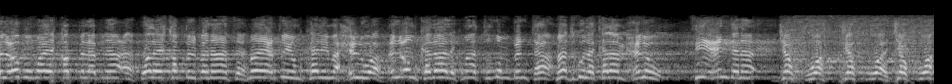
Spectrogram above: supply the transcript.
الأب ما يقبل أبنائه ولا يقبل بناته ما يعطيهم كلمة حلوة الأم كذلك ما تضم بنتها ما تقول كلام حلو. في عندنا جفوة جفوة جفوة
